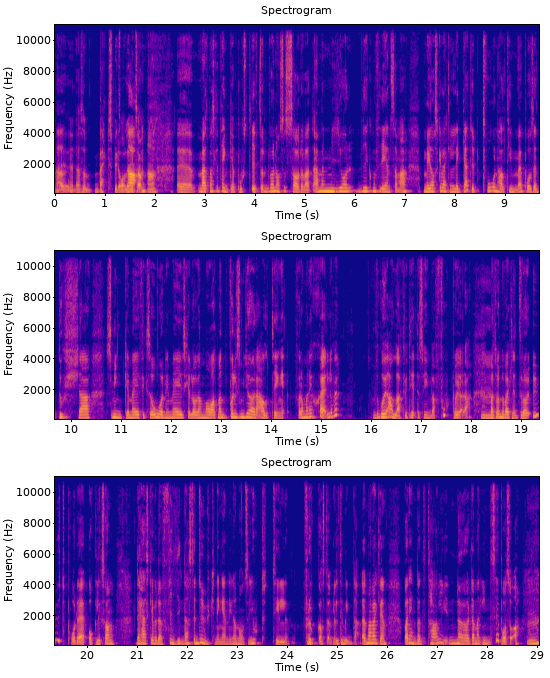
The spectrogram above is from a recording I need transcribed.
Ja. eh, alltså Bert-spiraler ja, liksom. ja. Eh, Men att man ska tänka positivt. Och det var någon som sa då att ja, men nyår, vi kommer fira ensamma. Men jag ska verkligen lägga typ två och en halv timme på att duscha, sminka mig, fixa ordning mig, ska laga mat. Man får liksom göra allting. För om man är själv, då går ju alla aktiviteter så himla fort att göra. Men att man då verkligen drar ut på det och liksom det här ska vara den finaste dukningen jag någonsin gjort till frukosten eller till middagen. Att man verkligen varenda detalj nördar man in sig på så. För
